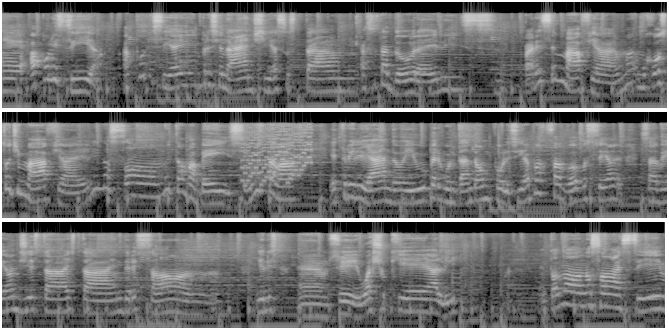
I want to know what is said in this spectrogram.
É, a polícia. A polícia é impressionante, assusta, assustadora. Eles parecem máfia, uma, um rosto de máfia. Eles não são muito amáveis. Eu estava trilhando e eu perguntando a um polícia, por favor, você sabe onde está esta endereção? E eles, é, sim, eu acho que é ali. Então não, não são assim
